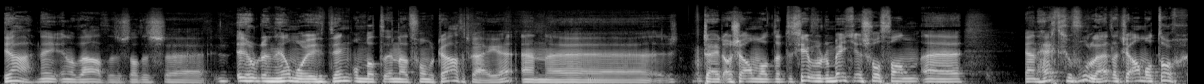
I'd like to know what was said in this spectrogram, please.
Ja, nee, inderdaad. Dus dat is, uh, is ook een heel mooi ding om dat inderdaad voor elkaar te krijgen. En uh, tijd als je allemaal, dat geeft ook een beetje een soort van uh, ja, een hecht gevoel, hè, dat je allemaal toch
